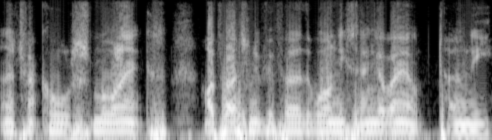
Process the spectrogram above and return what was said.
And a track called Small Axe. I personally prefer the one he sang about, Tony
